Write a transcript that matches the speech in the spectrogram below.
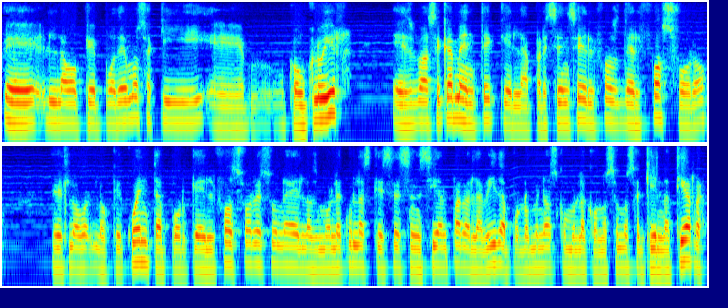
lo que podemos aquí concluir es básicamente que la presencia del, del fósforo es lo, que cuenta, porque el fósforo es una de las moléculas que es esencial para la vida, por lo menos como la conocemos aquí en la Tierra.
